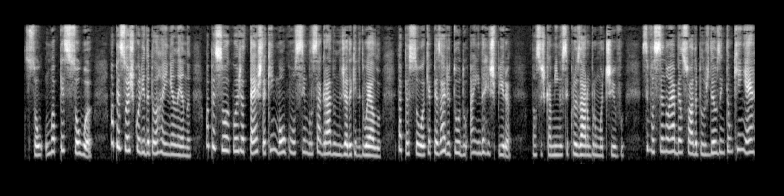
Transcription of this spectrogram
Sou uma pessoa. Uma pessoa escolhida pela rainha Helena. Uma pessoa cuja testa queimou com o símbolo sagrado no dia daquele duelo. Uma pessoa que, apesar de tudo, ainda respira. Nossos caminhos se cruzaram por um motivo. Se você não é abençoada pelos deuses, então quem é?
